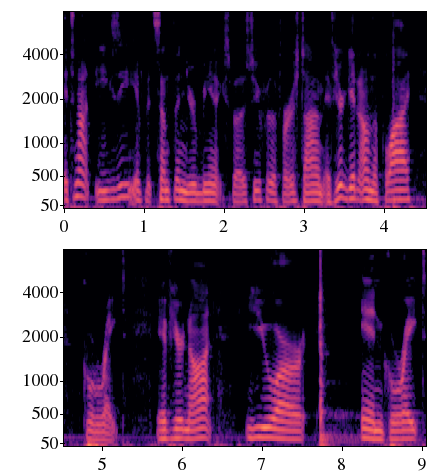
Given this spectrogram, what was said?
it's not easy if it's something you're being exposed to for the first time. If you're getting on the fly, great. If you're not, you are in great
